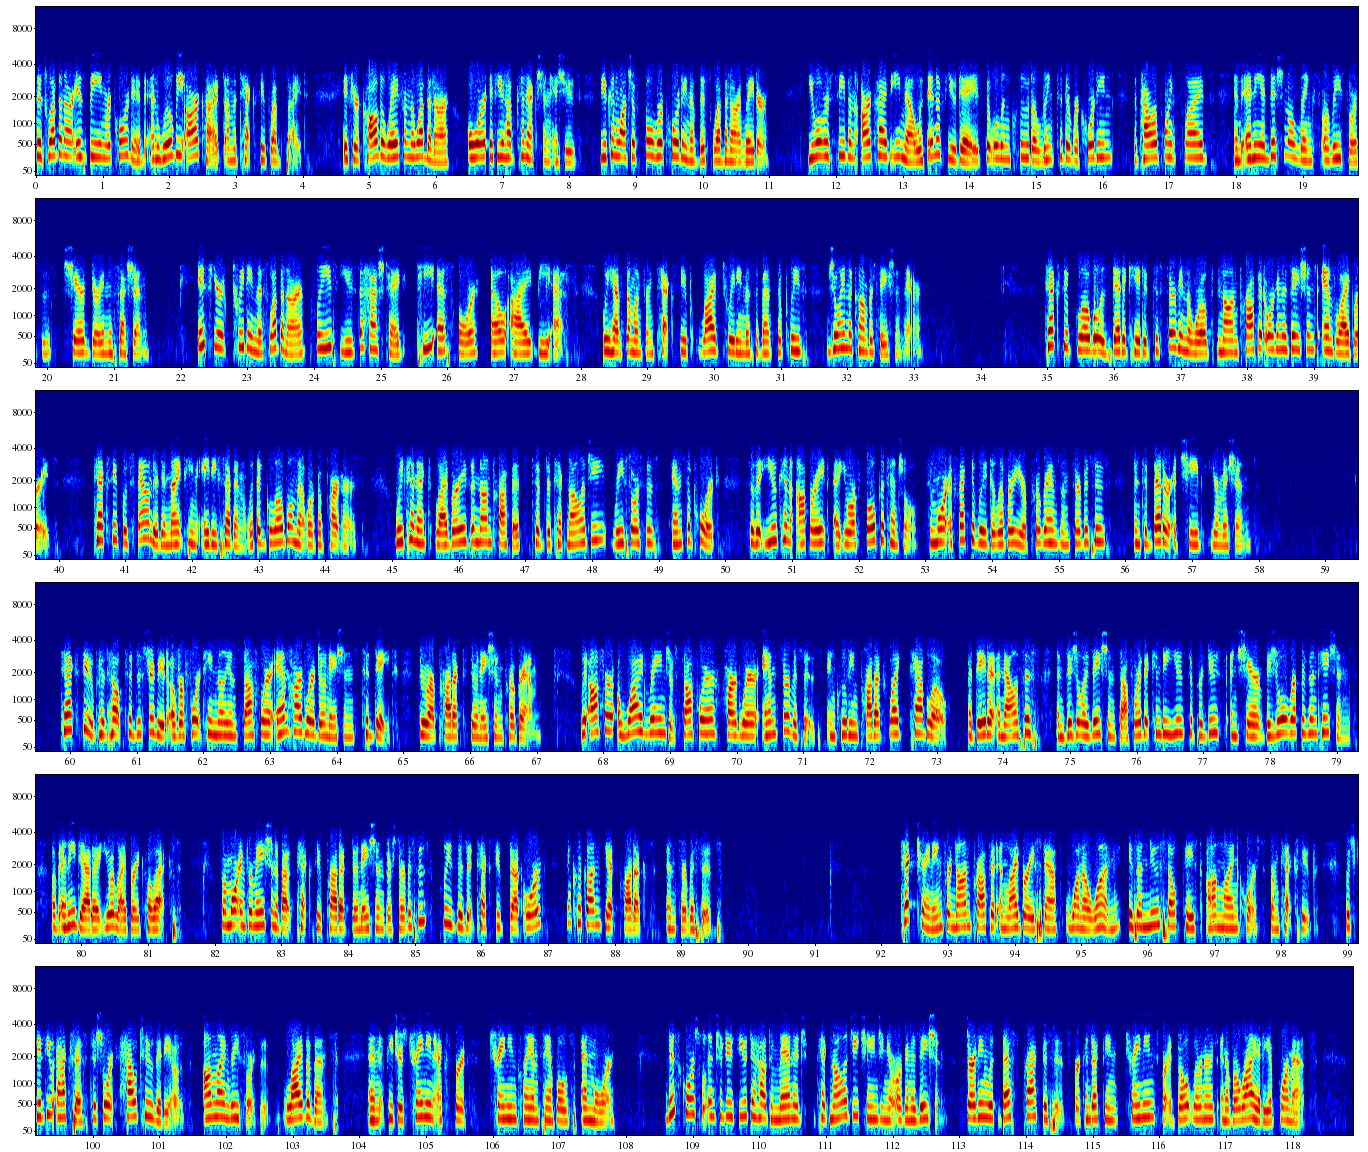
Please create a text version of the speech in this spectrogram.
This webinar is being recorded and will be archived on the TechSoup website. If you're called away from the webinar or if you have connection issues, you can watch a full recording of this webinar later. You will receive an archive email within a few days that will include a link to the recording, the PowerPoint slides, and any additional links or resources shared during the session. If you're tweeting this webinar, please use the hashtag TS4LIBS. We have someone from TechSoup live tweeting this event, so please join the conversation there. TechSoup Global is dedicated to serving the world's nonprofit organizations and libraries. TechSoup was founded in 1987 with a global network of partners. We connect libraries and nonprofits to the technology, resources, and support so that you can operate at your full potential to more effectively deliver your programs and services and to better achieve your missions. TechSoup has helped to distribute over 14 million software and hardware donations to date through our product donation program. We offer a wide range of software, hardware, and services, including products like Tableau, a data analysis and visualization software that can be used to produce and share visual representations of any data your library collects. For more information about TechSoup product donations or services, please visit TechSoup.org and click on Get Products and Services. Tech Training for Nonprofit and Library Staff 101 is a new self-paced online course from TechSoup, which gives you access to short how-to videos, online resources, live events, and features training experts, training plan samples, and more. This course will introduce you to how to manage technology change in your organization, starting with best practices for conducting trainings for adult learners in a variety of formats.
